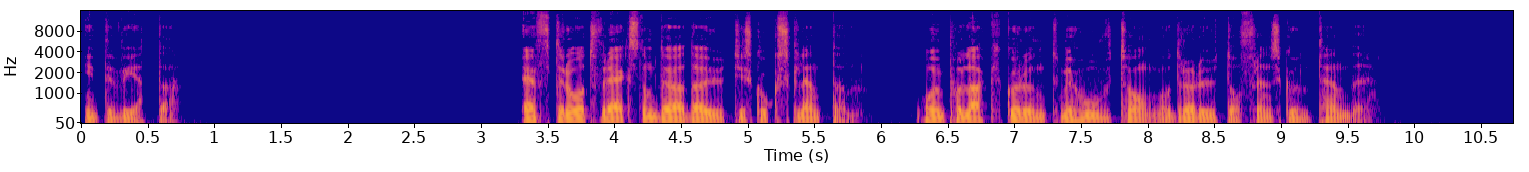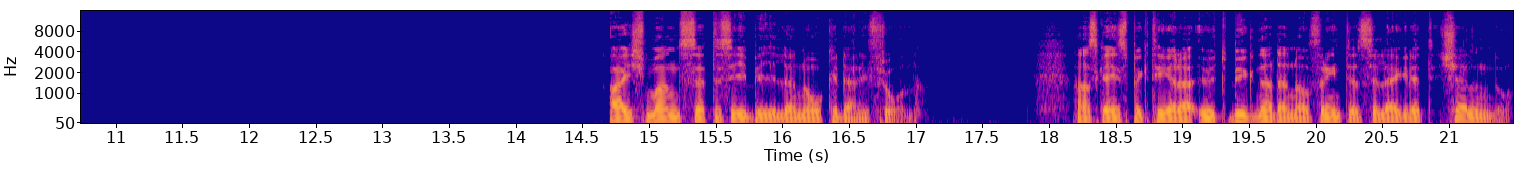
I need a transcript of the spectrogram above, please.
inte veta. Efteråt vräks de döda ut i skogsgläntan och en polack går runt med hovtång och drar ut offrens guldtänder. Eichmann sätter sig i bilen och åker därifrån. Han ska inspektera utbyggnaden av förintelselägret Chelmno.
